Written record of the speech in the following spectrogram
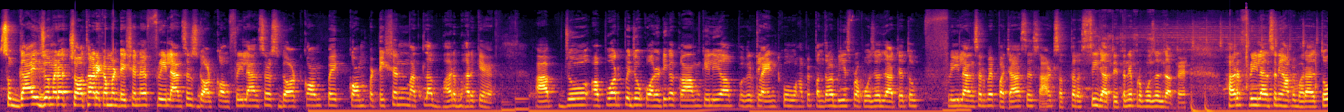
सो so गाइस जो मेरा चौथा रिकमेंडेशन है freelancers dot com freelancers dot com पर कॉम्पटिशन मतलब भर भर के है। आप जो अपवर्क पे जो क्वालिटी का काम के लिए आप अगर क्लाइंट को वहाँ पे पंद्रह बीस प्रपोजल जाते हैं तो फ्री लैंसर पर पचास से साठ, सत्तर, अस्सी जाते इतने प्रपोजल जाते हैं। हर फ्रीलांसर यहाँ पे भरा है। तो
